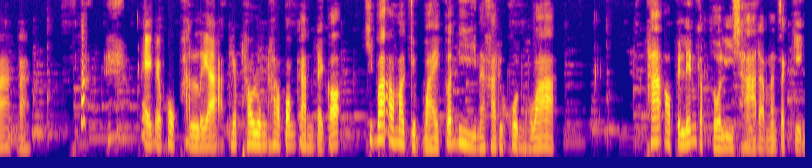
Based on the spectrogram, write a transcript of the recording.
มากนะแพงแบบหกพันเลยอะเทียบเท่าลงเท้าป้องกัน แต่ก็คิดว่าเอามาเก็บไว้ก็ดีนะคะ ทุกคนเพราะว่า ถ้าเอาไปเล่นกับตัวรีชาร์ดอะมันจะเก่ง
